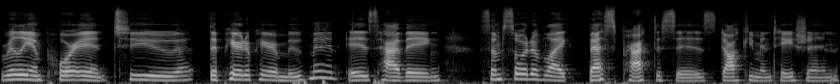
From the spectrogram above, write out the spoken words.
really important to the peer to peer movement is having some sort of like best practices documentation.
